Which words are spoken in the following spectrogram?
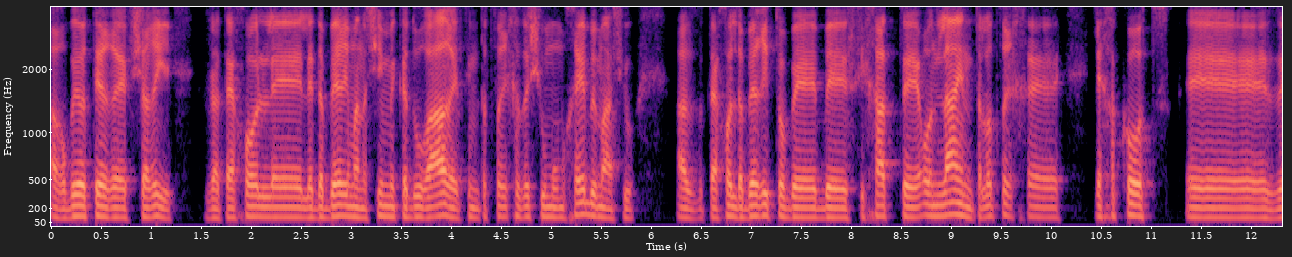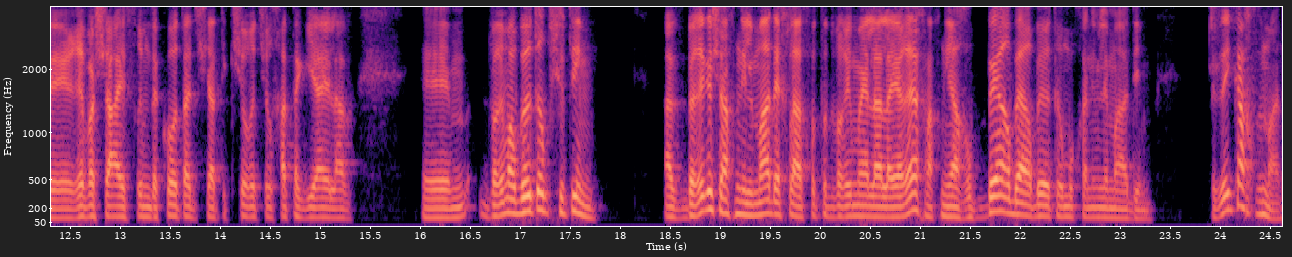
הרבה יותר אפשרי, ואתה יכול אה, לדבר עם אנשים מכדור הארץ, אם אתה צריך איזשהו מומחה במשהו, אז אתה יכול לדבר איתו בשיחת אה, אונליין, אתה לא צריך לחכות אה, איזה רבע שעה, עשרים דקות עד שהתקשורת שלך תגיע אליו. אה, דברים הרבה יותר פשוטים. אז ברגע שאנחנו נלמד איך לעשות את הדברים האלה על הירח, אנחנו נהיה הרבה הרבה הרבה יותר מוכנים למאדים. וזה ייקח זמן.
